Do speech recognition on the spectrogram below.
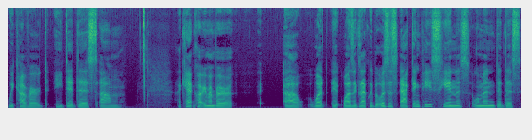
We covered. He did this. Um, I can't quite remember uh, what it was exactly, but it was this acting piece. He and this woman did this.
